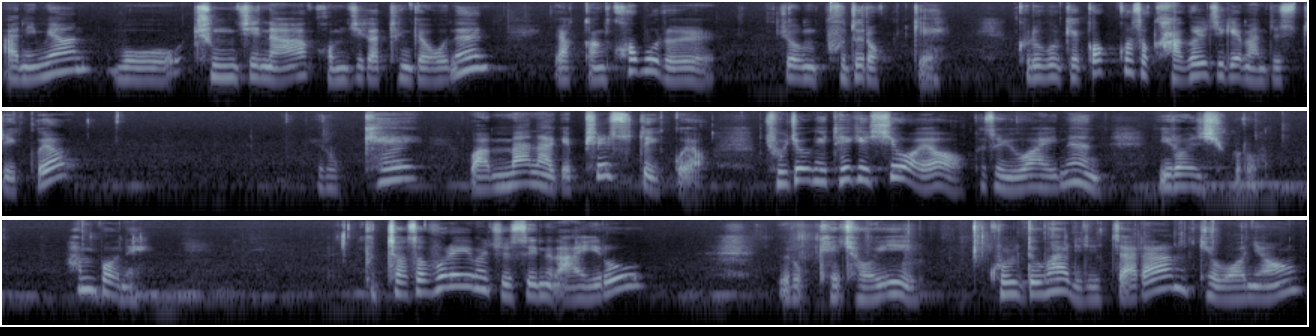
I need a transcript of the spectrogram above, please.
아니면 뭐 중지나 검지 같은 경우는 약간 커브를 좀 부드럽게 그리고 이렇게 꺾어서 각을 지게 만들 수도 있고요. 이렇게 완만하게 필 수도 있고요. 조정이 되게 쉬워요. 그래서 이 아이는 이런 식으로 한 번에 붙여서 프레임을 줄 수 있는 아이로 이렇게 저희 골드활 일자랑 이렇게 원형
